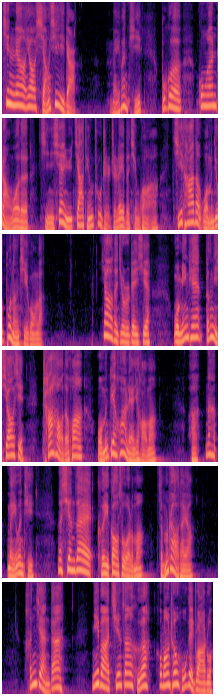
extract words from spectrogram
尽量要详细一点。没问题。不过公安掌握的仅限于家庭住址之类的情况啊，其他的我们就不能提供了。要的就是这些。我明天等你消息，查好的话，我们电话联系好吗？啊，那没问题。那现在可以告诉我了吗？怎么找他呀？很简单。你把秦三河和王成虎给抓住，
